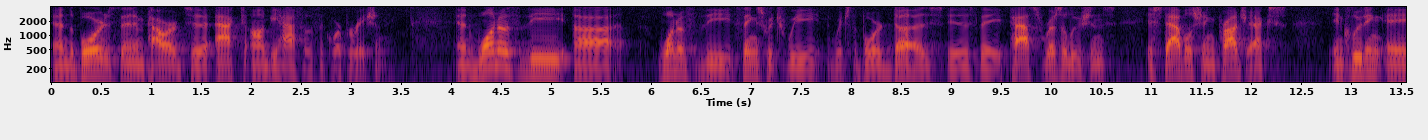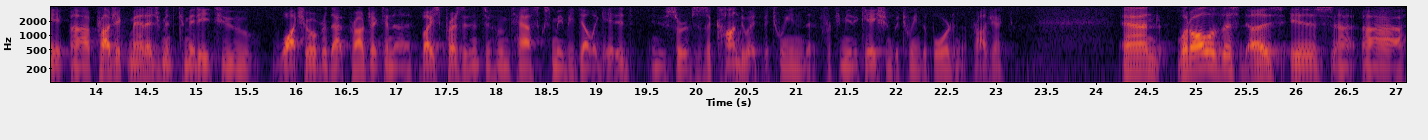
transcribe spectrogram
and the board is then empowered to act on behalf of the corporation. And one of the, uh, one of the things which, we, which the board does is they pass resolutions establishing projects, including a uh, project management committee to watch over that project and a vice president to whom tasks may be delegated and who serves as a conduit between the, for communication between the board and the project. And what all of this does is, uh, uh,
